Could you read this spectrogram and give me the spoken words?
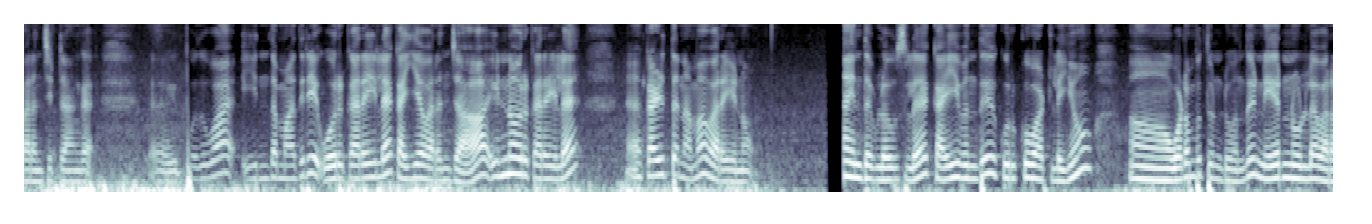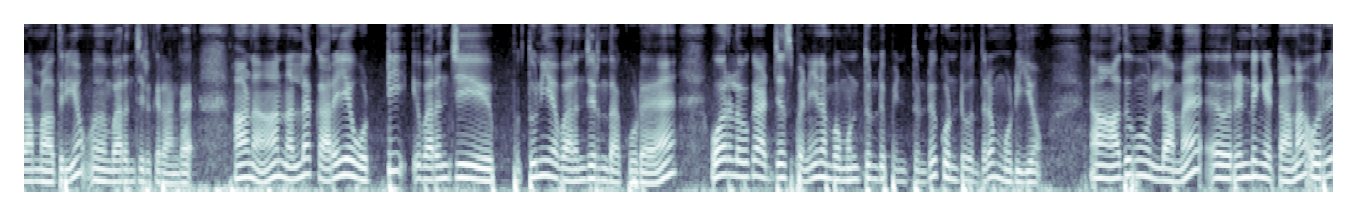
வரைஞ்சிட்டாங்க. பொதுவாக இந்த மாதிரி ஒரு கரையில் கையை வரைஞ்சா இன்னொரு கரையில் கழுத்தை நம்ம வரையணும். இந்த ப்ளவுஸில் கை வந்து குறுக்கு வாட்டிலையும் உடம்பு துண்டு வந்து நேர்நூலில் வரா மாதிரியும் வரைஞ்சிருக்கிறாங்க. ஆனால் நல்லா கரையை ஒட்டி வரைஞ்சி துணியை வரைஞ்சிருந்தா கூட ஓரளவுக்கு அட்ஜஸ்ட் பண்ணி நம்ம முன் துண்டு பின் துண்டு கொண்டு வந்துட முடியும். அதுவும் இல்லாமல் ரெண்டும் கெட்டானா ஒரு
